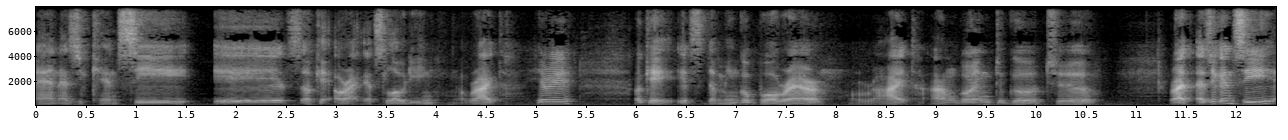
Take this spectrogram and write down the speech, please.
and as you can see it's okay all right it's loading all right here it okay it's Domingo Borrero all right I'm going to go to right as you can see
